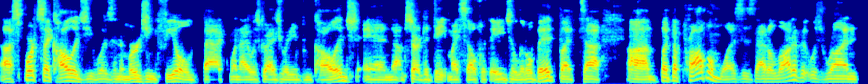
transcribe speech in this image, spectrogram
uh, sports psychology was an emerging field back when I was graduating from college, and I'm starting to date myself with age a little bit. But uh, um, but the problem was is that a lot of it was run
